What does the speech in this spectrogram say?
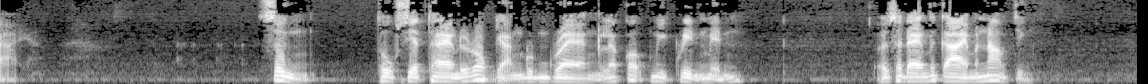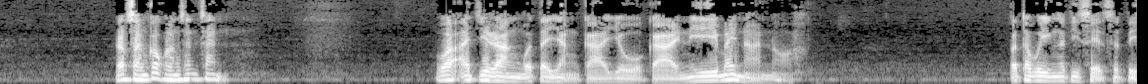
กาย ซึ่งถูกเสียดแทงด้วยโรคอย่างรุนแรง แล้วก็มีกลิ่นเหม็น แสดงถึงกายมันเน่าจริง รับสั่งก็ความสั้น ๆ ว่าอาจิรังวัตยังกายโยกายนี้ไม่นานหนอ ปฐวิงอติเศษสติ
